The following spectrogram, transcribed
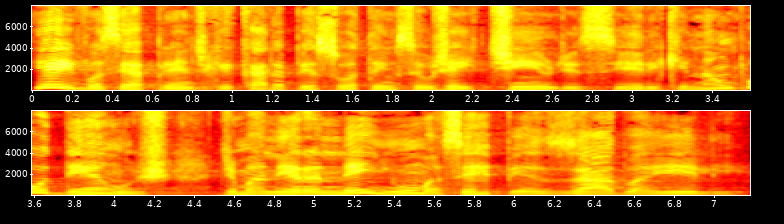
E aí você aprende que cada pessoa tem o seu jeitinho de ser e que não podemos, de maneira nenhuma, ser pesado a ele,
